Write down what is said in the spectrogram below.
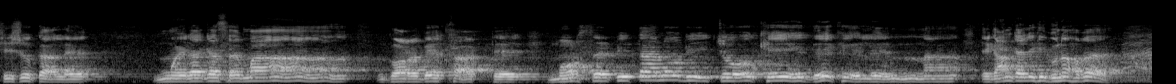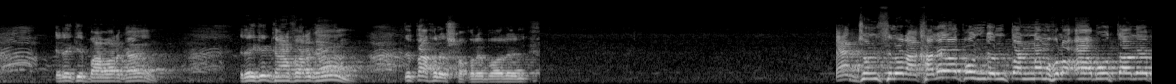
শিশুকালে ময়রা গেছে মা, গর্বে থাকতে মরছে পিতা নবী চোখে দেখলেন না। এ গান গাইলে কি গুণা হবে? এটা কি বাবার গান? এটা কি গাঁজার গান? তাহলে সকলে বলেন, একজন ছিল রাখালের আপনজন, তার নাম হলো আবু তালেব।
